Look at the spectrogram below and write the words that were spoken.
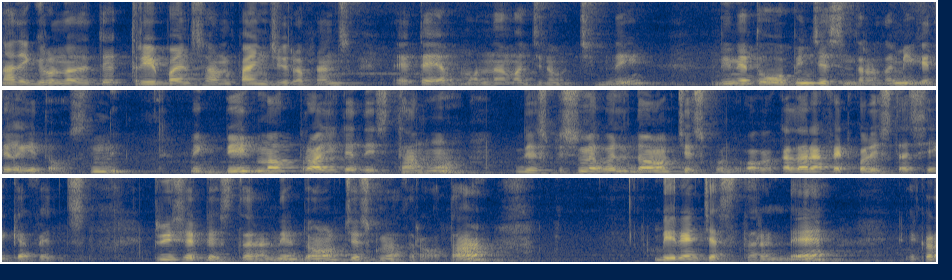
నా దగ్గర ఉన్నదైతే three point seven point zero friends అయితే మొన్న మధ్యన వచ్చింది. దీని అయితే ఓపెన్ చేసిన తర్వాత మీకైతే అయితే వస్తుంది. మీకు బీట్ మార్క్ ప్రాజెక్ట్ అయితే ఇస్తాను. డిస్క్రిప్షన్లోకి వెళ్ళి డౌన్లోడ్ చేసుకోండి. ఒక కలర్ ఎఫెక్ట్ కూడా ఇస్తారు షేక్ ఎఫెక్ట్స్ ప్రీసెట్ ఇస్తారండి. డౌన్లోడ్ చేసుకున్న తర్వాత మీరేం చేస్తారంటే ఇక్కడ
